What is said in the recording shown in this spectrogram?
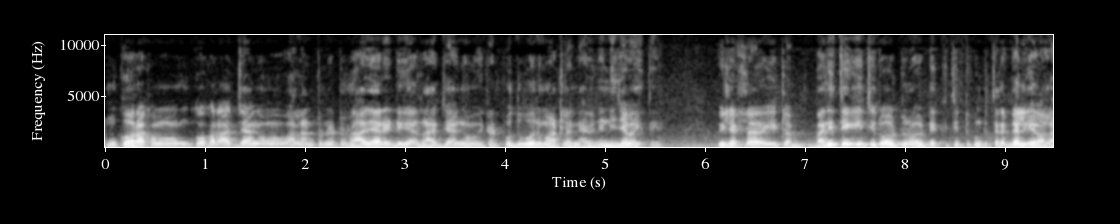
ఇంకో రకమో ఇంకొక రాజ్యాంగమో వాళ్ళు అంటున్నట్టు రాజారెడ్డి గారి రాజ్యాంగం ఇట్లా పొద్దుపోని మాటలన్నీ అవన్నీ నిజమైతే వీళ్ళు ఇట్లా ఇట్లా బరి తెగించి రోడ్డు రోడ్డు ఎక్కి తిట్టుకుంటూ తిరగలిగే వాళ్ళ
